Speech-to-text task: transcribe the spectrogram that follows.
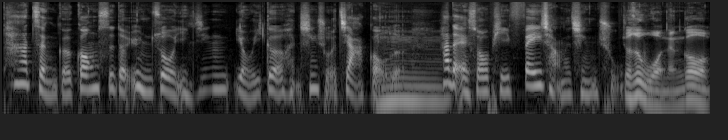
它整个公司的运作已经有一个很清楚的架构了，嗯，它的 SOP 非常的清楚，就是我能够。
